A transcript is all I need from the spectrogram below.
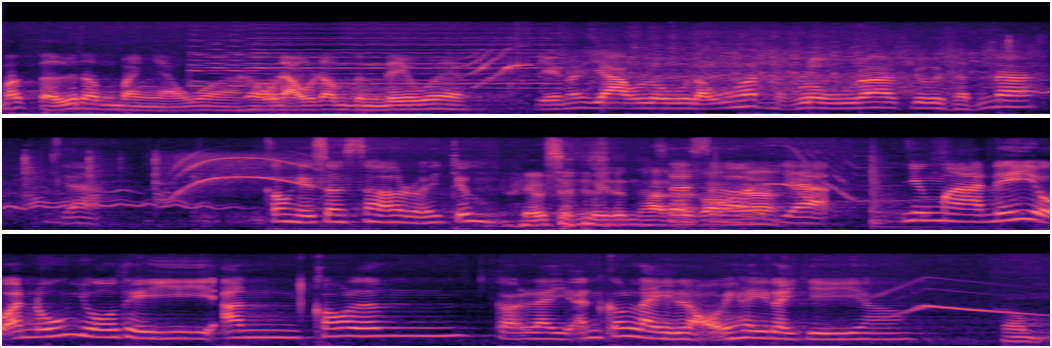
Bất tử trong bàn nhậu à, hậu đậu trong tình yêu của em. Vậy nó giao lưu là uống hết một lưu đó chưa xỉn đó. Dạ. Con hiểu sơ sơ rồi chú. Hiểu sự bị tinh thần sơ rồi con sơ ha? dạ. Nhưng mà nếu dụ anh uống vô thì anh có gọi là gì anh có lầy lội hay là gì à? không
